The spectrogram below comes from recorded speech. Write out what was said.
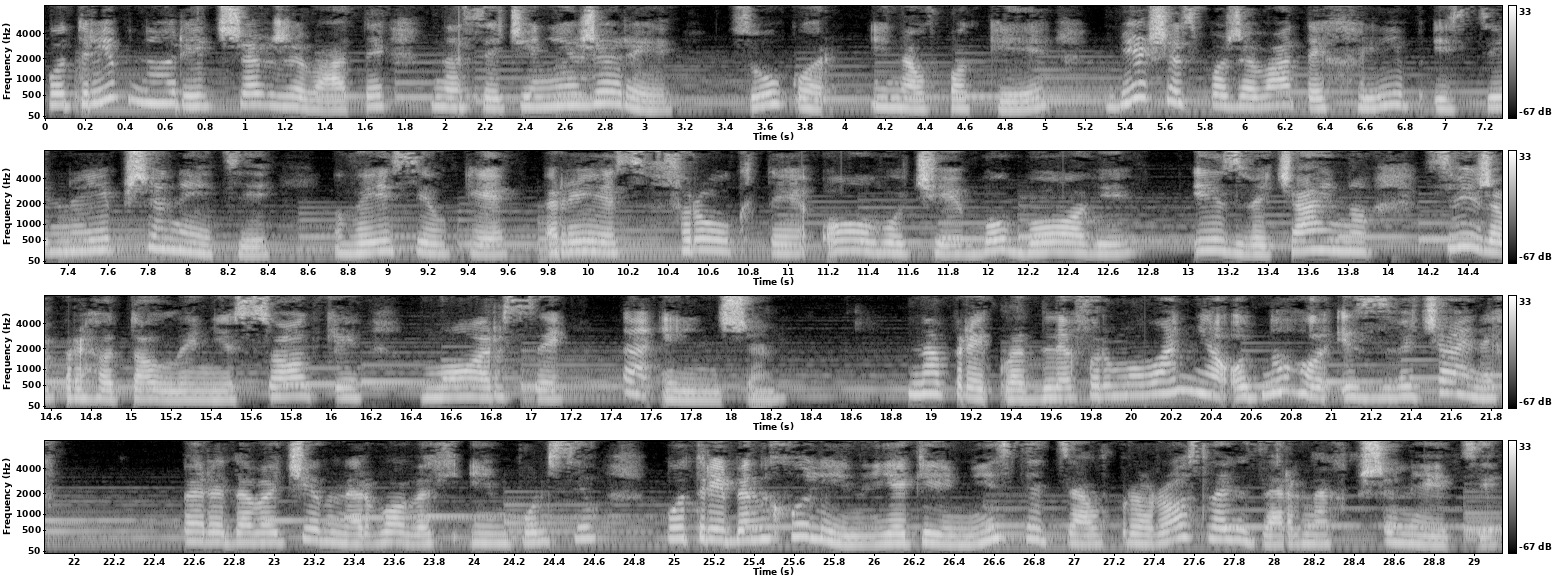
Потрібно рідше вживати насичені жири цукор і, навпаки, більше споживати хліб із цільної пшениці, висівки, рис, фрукти, овочі, бобові і, звичайно, свіжо приготовлені соки, морси та інше. Наприклад, для формування одного із звичайних передавачів нервових імпульсів потрібен холін, який міститься в пророслих зернах пшениці,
